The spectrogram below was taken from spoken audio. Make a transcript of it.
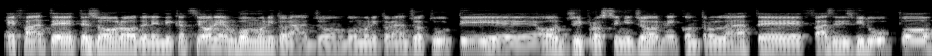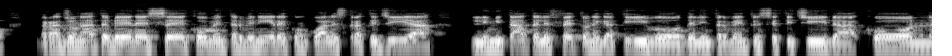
e fate tesoro delle indicazioni e un buon monitoraggio, un buon monitoraggio a tutti. E oggi, prossimi giorni, controllate fasi di sviluppo, ragionate bene se come intervenire, con quale strategia, limitate l'effetto negativo dell'intervento insetticida con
